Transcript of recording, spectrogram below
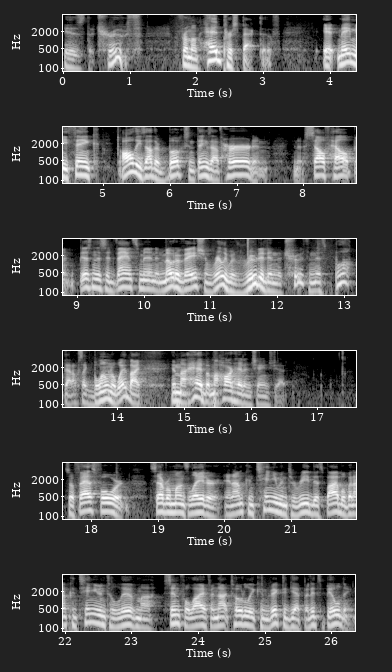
is the truth from a head perspective. It made me think all these other books and things I've heard and you know self-help and business advancement and motivation really was rooted in the truth in this book that I was like blown away by in my head, but my heart hadn't changed yet. So fast forward several months later, and I'm continuing to read this Bible, but I'm continuing to live my sinful life and not totally convicted yet, but it's building.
